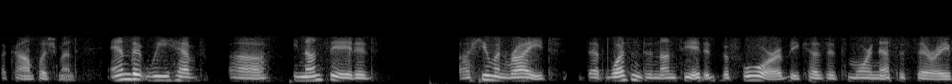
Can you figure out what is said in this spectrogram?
accomplishment and that we have uh, enunciated a human right that wasn't enunciated before because it's more necessary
